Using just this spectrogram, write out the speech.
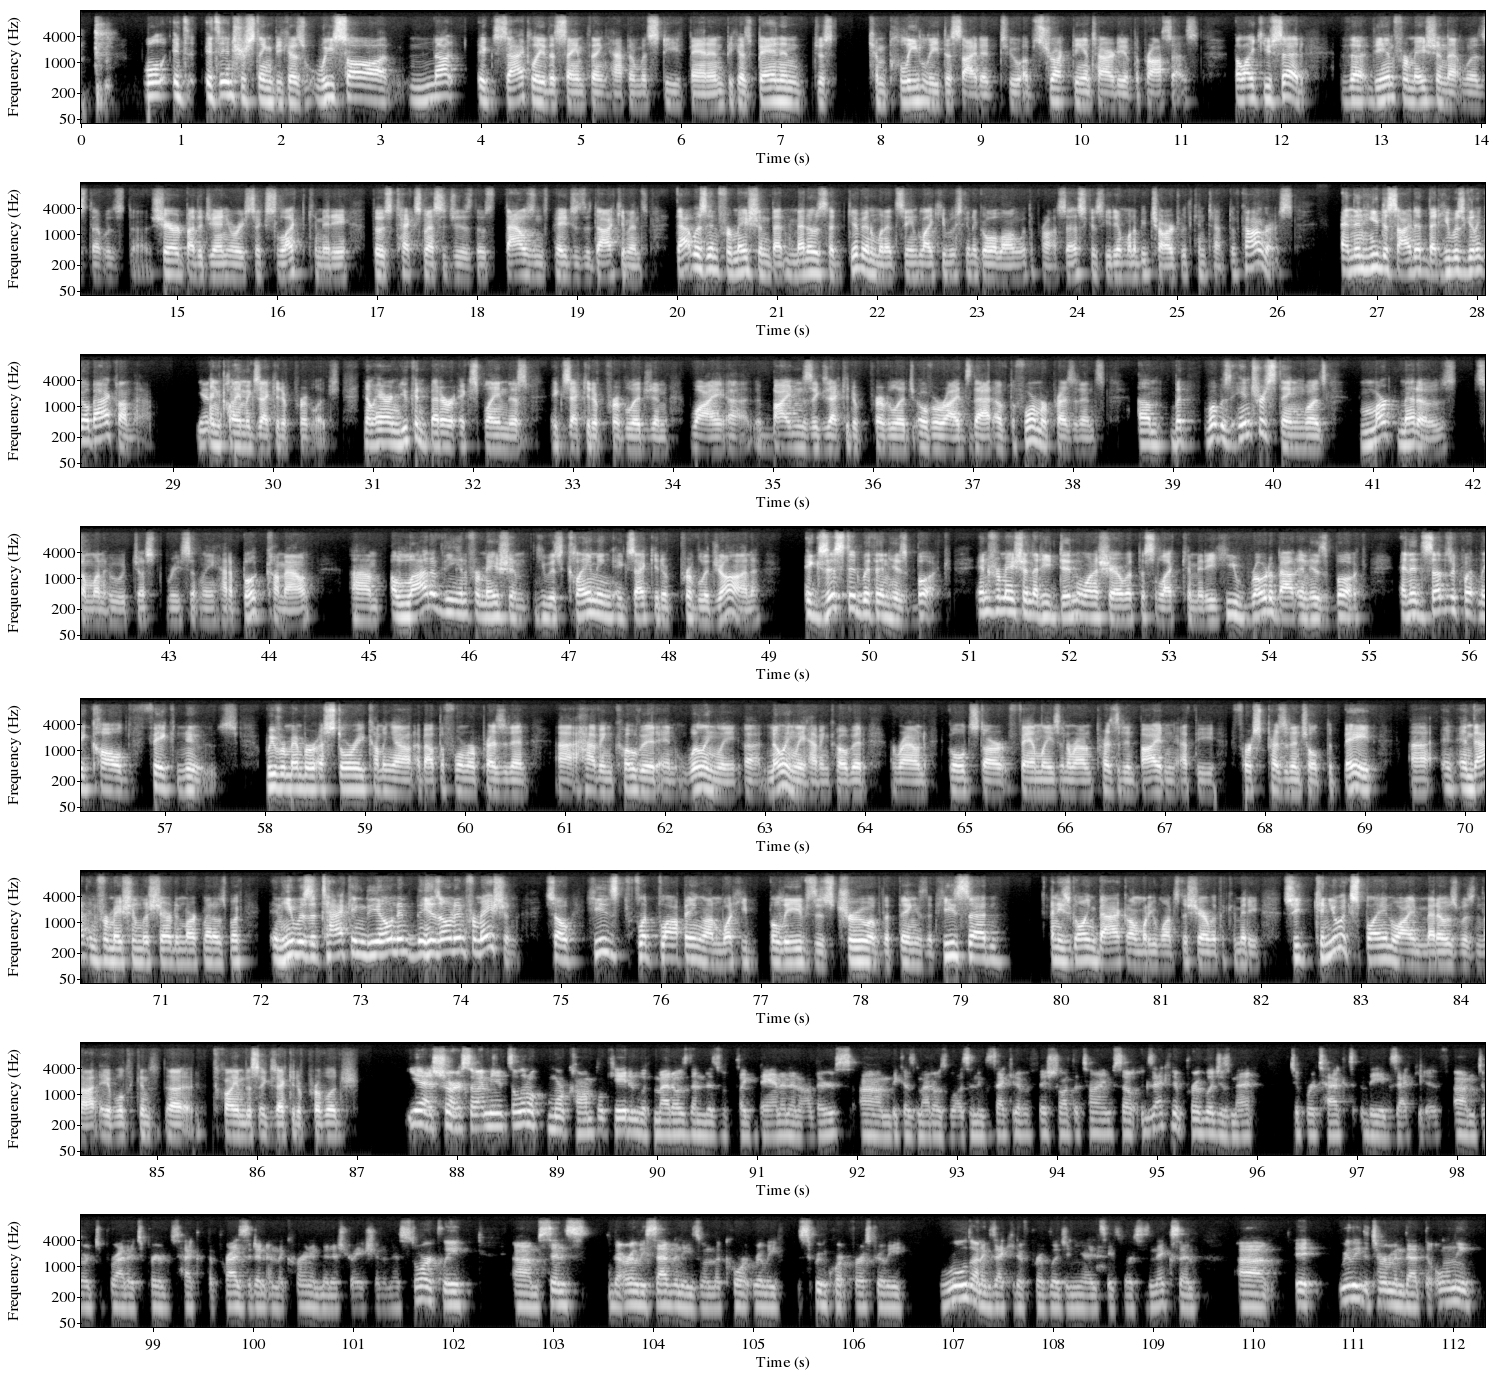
Well, it's it's interesting because we saw not exactly the same thing happen with Steve Bannon because Bannon just completely decided to obstruct the entirety of the process. But like you said, the the information that was that was uh, shared by the January 6th Select Committee, those text messages, those thousands of pages of documents, that was information that Meadows had given when it seemed like he was going to go along with the process because he didn't want to be charged with contempt of Congress. And then he decided that he was going to go back on that yep. and claim executive privilege. Now, Aaron, you can better explain this executive privilege and why uh, Biden's executive privilege overrides that of the former presidents. Um, but what was interesting was Mark Meadows someone who just recently had a book come out, um, a lot of the information he was claiming executive privilege on existed within his book. Information that he didn't want to share with the select committee, he wrote about in his book and then subsequently called fake news. We remember a story coming out about the former president uh, having COVID and willingly, uh, knowingly having COVID around Gold Star families and around President Biden at the first presidential debate. Uh, and, and, that information was shared in Mark Meadows' book, and he was attacking the own his own information. So he's flip flopping on what he believes is true of the things that he's said, and he's going back on what he wants to share with the committee. So, can you explain why Meadows was not able to uh, claim this executive privilege? Yeah, sure. So, I mean, it's a little more complicated with Meadows than it is with like Bannon and others, um, because Meadows was an executive official at the time. So, executive privilege is meant to protect the executive, um, to, or to, rather to protect the president and the current administration. And historically, um, since the early 70s, when the court really, Supreme Court first really ruled on executive privilege in the United States versus Nixon, uh, it really determined that the only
